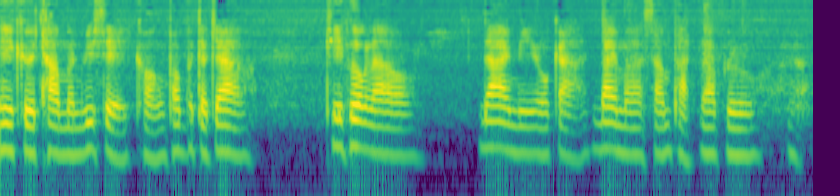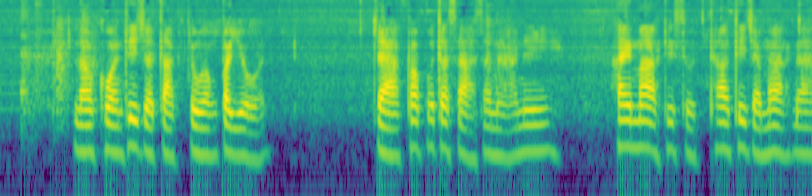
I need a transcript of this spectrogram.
นี่คือธรรมมันวิเศษของพระพุทธเจ้า ที่พวกเราได้มีโอกาสได้มาสัมผัสรับรู้ เราควรที่จะตักตวงประโยชน์ จากพระพุทธศาสนานี้ ให้มากที่สุดเท่าที่จะมากได้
